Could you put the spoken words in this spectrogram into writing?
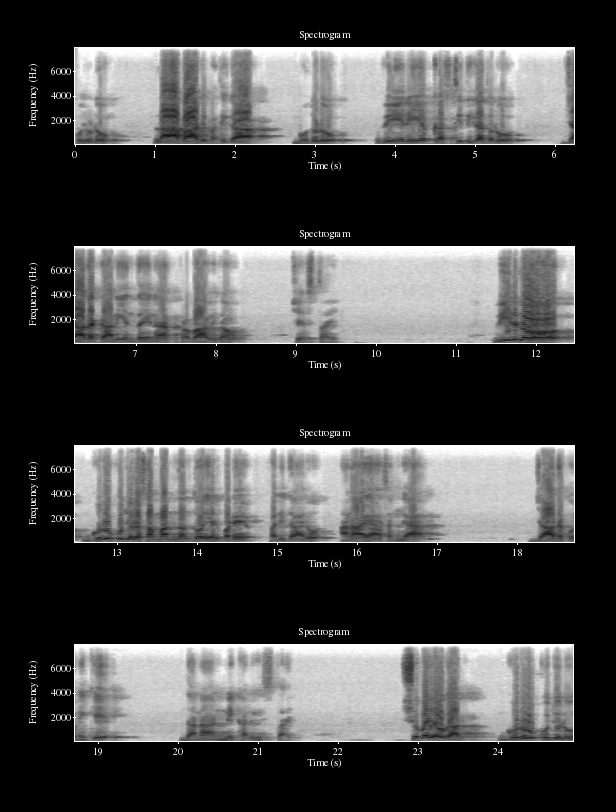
కుజుడు లాభాధిపతిగా బుధుడు వీరి యొక్క స్థితిగతులు జాతకాన్ని ఎంతైనా ప్రభావితం చేస్తాయి. వీరిలో గురుకుజుల సంబంధంతో ఏర్పడే ఫలితాలు అనాయాసంగా జాతకునికి ధనాన్ని కలిగిస్తాయి. శుభయోగాలు గురు కుజులు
